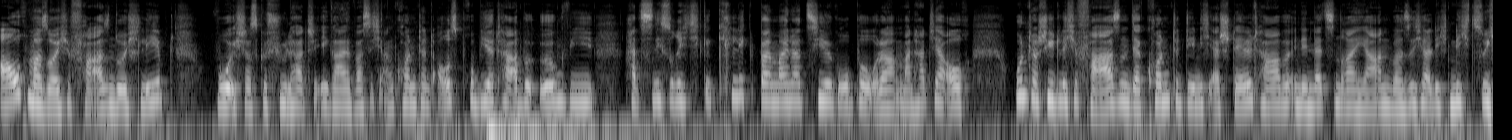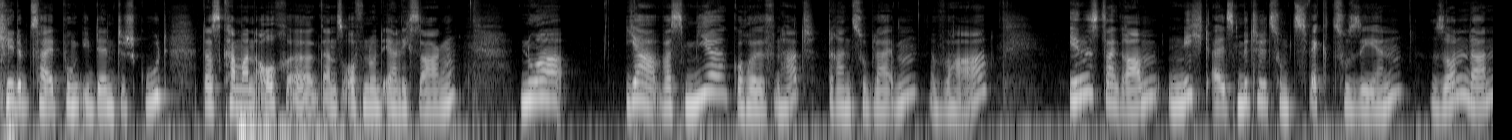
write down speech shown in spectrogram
auch mal solche Phasen durchlebt, wo ich das Gefühl hatte, egal was ich an Content ausprobiert habe, irgendwie hat es nicht so richtig geklickt bei meiner Zielgruppe oder man hat ja auch unterschiedliche Phasen. Der Content, den ich erstellt habe in den letzten drei Jahren, war sicherlich nicht zu jedem Zeitpunkt identisch gut. Das kann man auch äh, ganz offen und ehrlich sagen. Nur, ja, was mir geholfen hat, dran zu bleiben, war, Instagram nicht als Mittel zum Zweck zu sehen, sondern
